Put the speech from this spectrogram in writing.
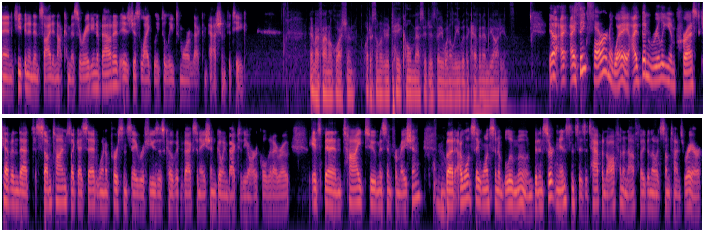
and keeping it inside and not commiserating about it is just likely to lead to more of that compassion fatigue. And my final question: What are some of your take-home messages that you want to leave with the Kevin MD audience? Yeah, I, I, think far and away, I've been really impressed, Kevin, that sometimes, like I said, when a person, say, refuses COVID vaccination, going back to the article that I wrote, it's been tied to misinformation. Yeah. But I won't say once in a blue moon, but in certain instances, it's happened often enough, even though it's sometimes rare.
